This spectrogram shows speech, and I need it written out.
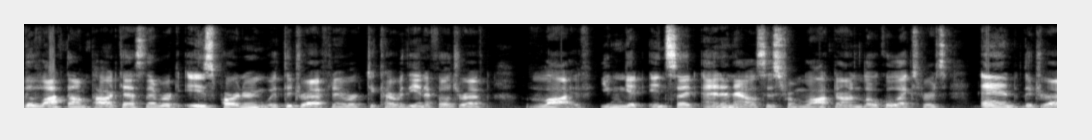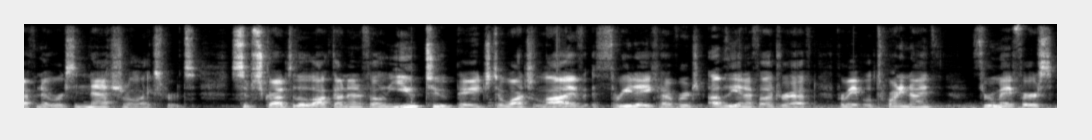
the Locked On Podcast Network is partnering with the Draft Network to cover the NFL Draft live. You can get insight and analysis from Locked On local experts and the Draft Network's national experts. Subscribe to the Locked On NFL YouTube page to watch live three day coverage of the NFL draft from April 29th through May 1st.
